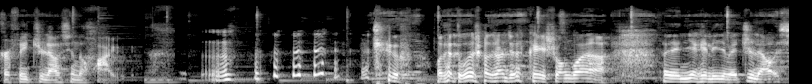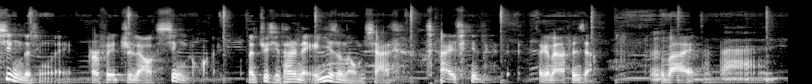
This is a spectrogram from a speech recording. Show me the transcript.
而非治疗性的话语”。嗯，这个我在读的时候突然觉得可以双关啊，所以你也可以理解为治疗性的行为，而非治疗性的话语。那具体它是哪个意思呢？我们下下一期再再跟大家分享。拜拜，拜拜。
